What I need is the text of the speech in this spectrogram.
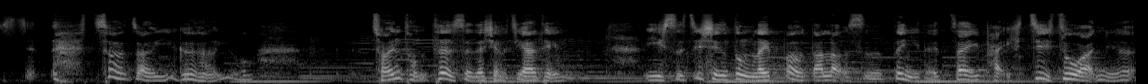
创造一个有传统特色的小家庭，以实际行动来报答老师对你的栽培。记住啊，女儿。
